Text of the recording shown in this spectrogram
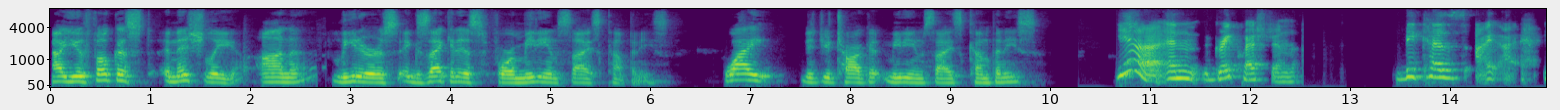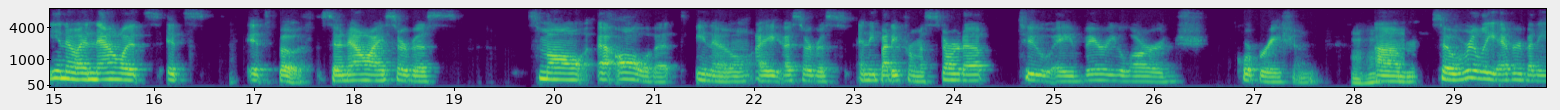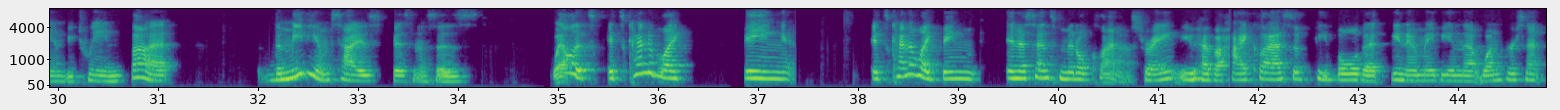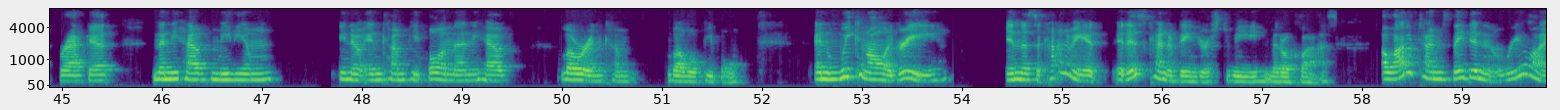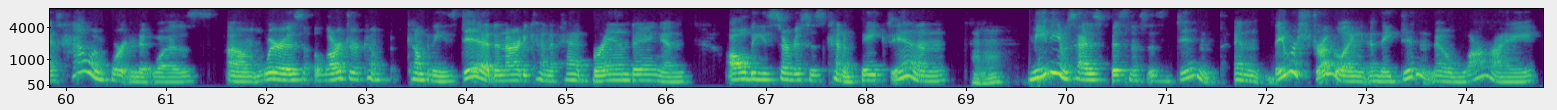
now you focused initially on leaders, executives for medium-sized companies. Why did you target medium-sized companies? Yeah, and great question. Because I, I, you know, and now it's it's it's both. So now I service small, uh, all of it. You know, I, I service anybody from a startup to a very large corporation. Mm-hmm. Um, so really everybody in between. But the medium-sized businesses, well, it's it's kind of like being it's kind of like being in a sense middle class right you have a high class of people that you know maybe in that 1% bracket and then you have medium you know income people and then you have lower income level people and we can all agree in this economy it, it is kind of dangerous to be middle class a lot of times they didn't realize how important it was um, whereas larger com- companies did and already kind of had branding and all these services kind of baked in. Mm-hmm. Medium sized businesses didn't, and they were struggling and they didn't know why.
